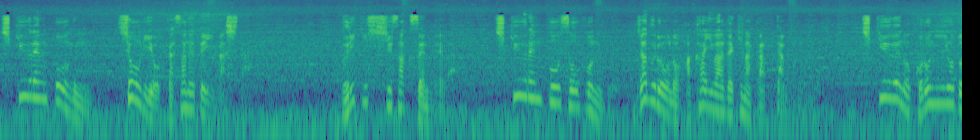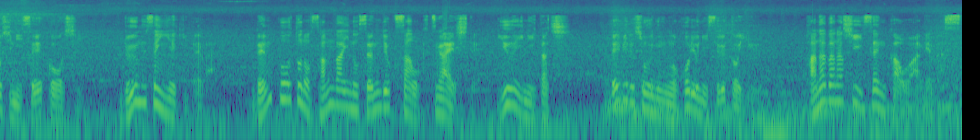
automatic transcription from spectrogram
地球連邦軍勝利を重ねていました。ブリティッシュ作戦では地球連邦総本部ジャグローの破壊はできなかったものの地球へのコロニー落としに成功しルーム戦役では連邦との3倍の戦力差を覆して優位に立ちデビル将軍を捕虜にするという華々しい戦果を挙げます。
